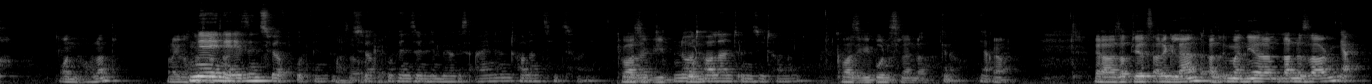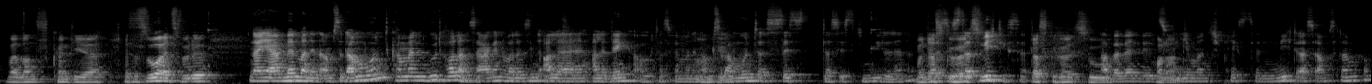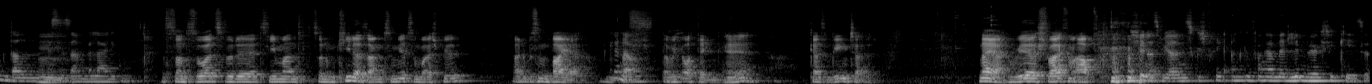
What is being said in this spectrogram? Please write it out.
und Holland? Oder gibt's Nee, nee, es sind zwölf Provinzen. Ach so, zwölf okay. Provinzen. Limburg ist eine und Holland sind zwei. Quasi Nord- wie, Nordholland und Südholland. quasi wie Bundesländer. Genau, ja. Ja. Ja, also habt ihr jetzt alle gelernt, also immer Niederlande sagen, Ja. weil sonst könnt ihr, das ist so, als würde, Naja, wenn man in Amsterdam wohnt, kann man gut Holland sagen, weil dann sind alle, alle denken auch, dass wenn man in Okay. Amsterdam wohnt, das ist, das ist die Niederlande. Weil das das gehört- ist das Wichtigste. das gehört zu, Aber wenn du jetzt Holland. jemand sprichst, der nicht aus Amsterdam kommt, dann Hm. ist es eine Beleidigung. das ist sonst so, als würde jetzt jemand zu einem Kieler sagen, zu mir zum Beispiel, ah, du bist ein Bayer. Genau. Das, da würde ich auch denken, hä? Ganz im Gegenteil. Naja, wir schweifen ab. Schön, dass wir das Gespräch angefangen haben mit Limburgische Käse.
